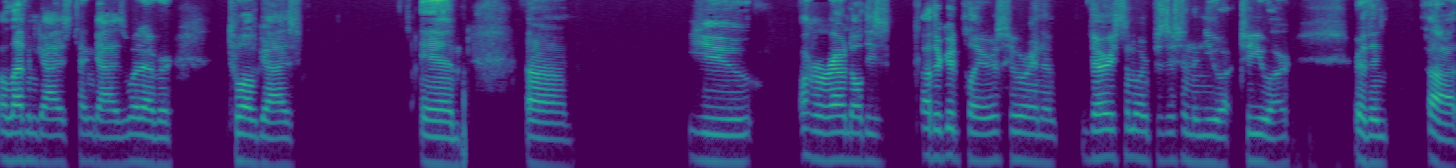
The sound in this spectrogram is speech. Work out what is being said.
11 guys, 10 guys, whatever, 12 guys, and um, you are around all these other good players who are in a very similar position than you are to you are or than uh,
